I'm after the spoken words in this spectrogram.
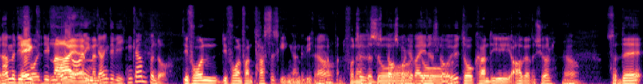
Nei, men De får, de får nei, jo en men inngang til Vikingkampen, da. de, får en, de får en fantastisk inngang til Vikingkampen. Ja, for så dette, da, da, da kan de avgjøre det sjøl. Ja. Så det,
